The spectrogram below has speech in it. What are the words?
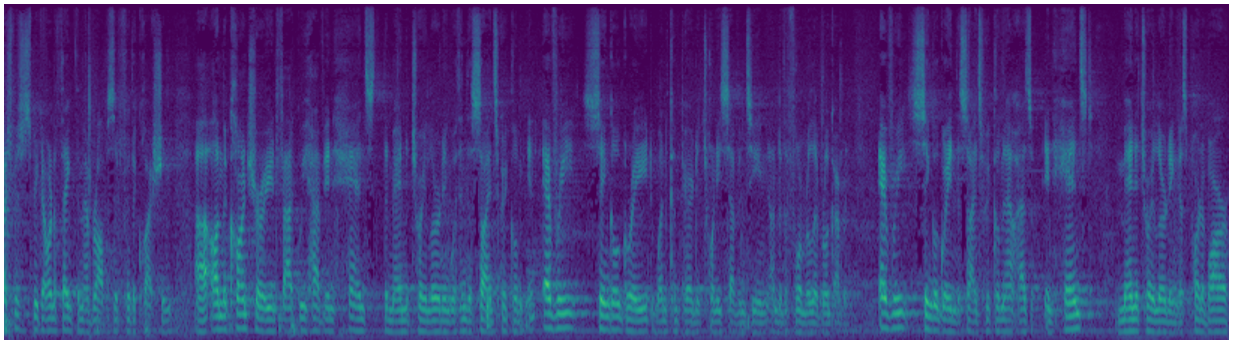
Much, Mr. Speaker. I want to thank the member opposite for the question. Uh, on the contrary, in fact, we have enhanced the mandatory learning within the science curriculum in every single grade when compared to 2017 under the former Liberal government. Every single grade in the science curriculum now has enhanced mandatory learning as part of our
